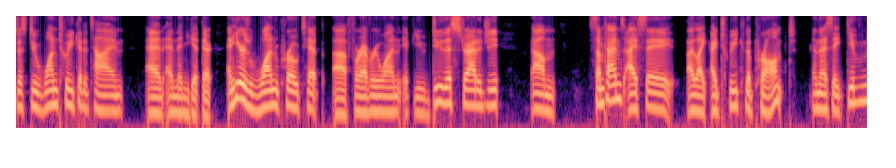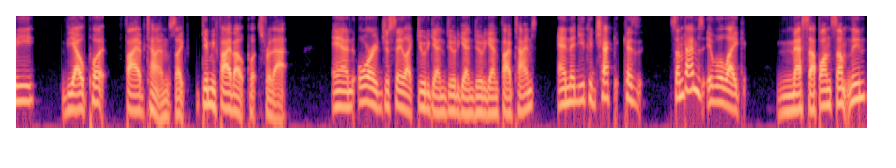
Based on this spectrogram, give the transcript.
just do one tweak at a time, and and then you get there. And here's one pro tip uh, for everyone: if you do this strategy, um, sometimes I say I like I tweak the prompt, and then I say, give me the output five times. Like, give me five outputs for that. And, or just say, like, do it again, do it again, do it again five times. And then you can check because sometimes it will like mess up on something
